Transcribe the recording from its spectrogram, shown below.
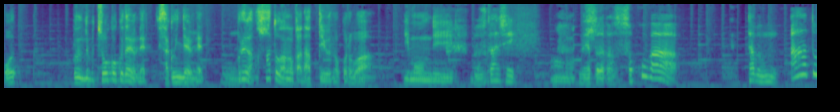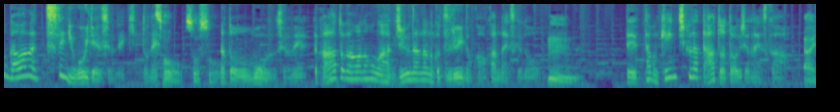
おうんでも彫刻だよね。作品だよね、うん。これがアートなのかなっていうところは疑問に、うん難しい。うん。やっぱだからそこが多分アート側がすでに動いてるんですよねきっとね。そうそうそう。だと思うんですよね。だからアート側の方が柔軟なのかずるいのかわかんないですけど。うん。で多分建築だってアートだったわけじゃないですか。はい。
